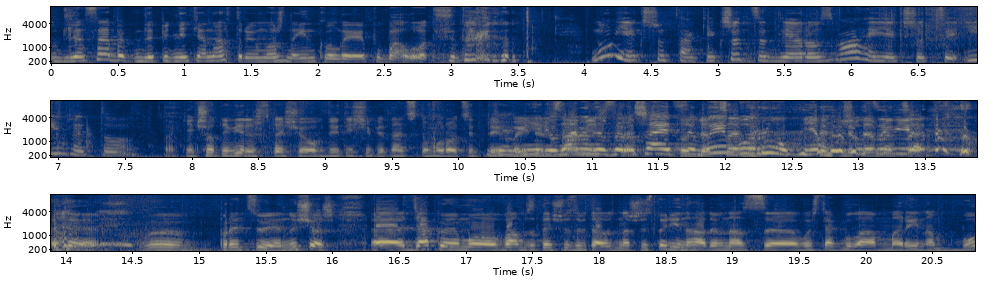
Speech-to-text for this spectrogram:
для себе, для підняття настрою можна інколи побалуватися. Так Ну, якщо так, якщо це для розваги, якщо це ігри, то Так, якщо ти віриш в те, що в 2015 році ти я вийдеш вірю, в мене не то- залишається то для себе- вибору. Я можу в це тебе вірити. е, працює. Ну що ж, е, дякуємо вам за те, що завітали до нашої студії. Нагадую, у нас е, в гостях була Марина Бок.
